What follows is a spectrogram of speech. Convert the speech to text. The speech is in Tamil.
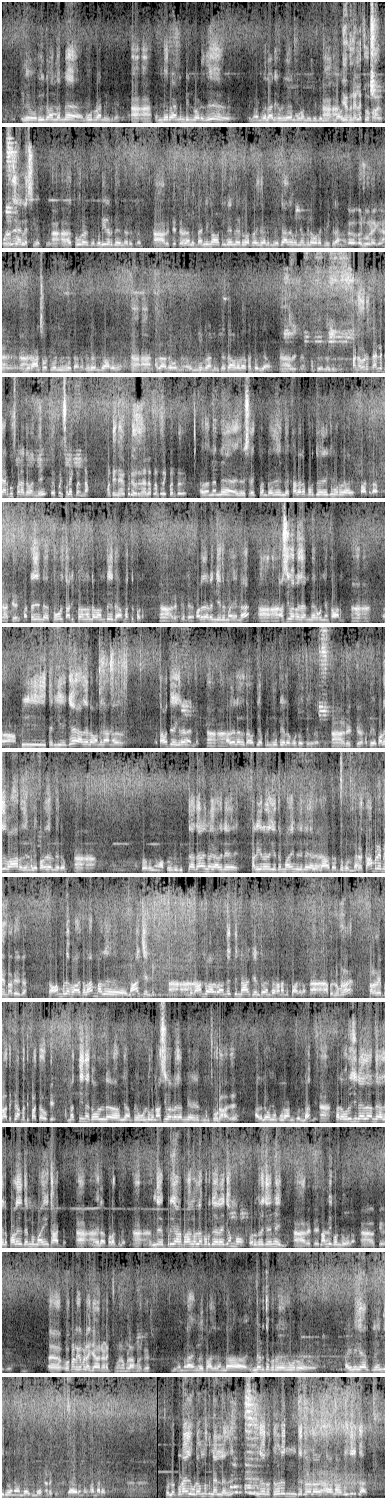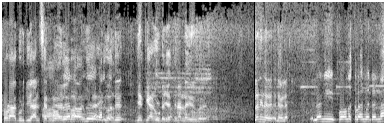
இது ஒரு கிலோ வந்தோடனே நூறுரூவான்னு விற்கிறோம் எண்பது ரூபான்னு பில் வருது எங்களை முதலாளி சொல்லி ஆ. சொல்லி இது வந்து நல்ல சோப்பா? இது நல்ல சிவப்பு அதாவது தூரம் எடுத்து வெளியில் எடுத்து இருந்து எடுக்கிறோம் வந்து பன்னி மாவட்டத்துலேருந்து எடுத்து வர்ற இதாலும் இருக்கு. அதை கொஞ்சம் விலை உரைச்சி விற்கிறாங்க. இது ரான்சோட் ஒளி ஊத்தாங்க ஊரந்து வர்றது ஆ ஆ. அதால ஒரு நூறு ஆண்டு வித்தா தான் ஓரளவு கட்டோரியா அப்படி ஒரு நல்ல தர்பூஸ் பழத்தை வந்து எப்படி செலக்ட் பண்ணலாம்? மற்ற எப்படி ஒரு நல்ல பழம் செலக்ட் பண்றது? அது வந்து இதில் செலக்ட் பண்ணுறது இந்த கலரை பொறுத்த வரைக்கும் ஒரு பார்க்கலாம். மற்றது இந்த தோல் தடிப்பங்களில் வந்து இது அமத்து படம் பழுதடைஞ்சது மாதிரின்னா நசி வர்ற தன்மையாக கொஞ்சம் காணும். அப்படி தெரியக்க அதில் வந்து நாங்கள் தவத்தி வைக்கிறோம் இல்லை. ஆ ஆ. அதில் தவத்தி அப்படி மூட்டையில போட்டு வச்சுக்கிறோம். அப்படி பழுது வாரது எங்களுக்கு பழுதல் வரும் அப்புறம் கொஞ்சம் அப்படி இப்படி தான் எங்களுக்கு அதில் கழிகிறதுக்கு ஏற்ற மாதிரி இதில் லாபத்தை எடுத்துக்கொள்ளலாம் வேற காம்பளை மேம் பார்க்குறதுக்கா? காம்பில் பார்க்கலாம் அது நாள் ஆ இந்த காம்பில் வாங்குற வந்து நாள் செல்றன்ற கணக்கு பார்க்கலாம். அப்போ நம்மளா கலரை பார்த்துட்டு அமர்த்தி பார்த்தா ஓகே மத்தி இந்த தோலில் கொஞ்சம் அப்படியே உள்ளுக்கு நசி வர்ற தன்மையாக இருக்குன்னு கூடாது. அதில் கொஞ்சம் கூடான்னு சொல்லலாம். வேற ஒரு சில இது அந்த அதில் பழைய தன்மையும் காட்டும். மேல பழத்தில். இந்த இப்படியான பழங்களில் பொறுத்த வரைக்கும் ஒரு பிரச்சனையுமே இல்லை. நம்பி கொண்டு போகலாம். ஓகே ஓகே ஒரு நாளைக்கு எவ்வளோ வியாபாரம் நடக்குச்சு நம்மளா உங்களுக்கு? நம்மள எங்களுக்கு பார்க்குறேன்டா இந்த இடத்த பிறகு ஒரு பதினையாயிரத்துலேருந்து இருபதாயிரம் ரூபாய்க்குள்ள நடக்குது. வியாபாரம் நல்லா நடக்கும். சொல்லப்போனால் இது உடம்புக்கு நல்லது. எந்த ஒரு கேடும் அளவுக்கான ஒரு இது இருக்காது. சோடா குடிச்சு அல்சர் வந்து இது வந்து இயற்கையான ஊட்டச்சத்து நல்ல இது. என்ன விலை? இல்லை நீ இப்போ வந்து கிளைமேட் என்ன?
